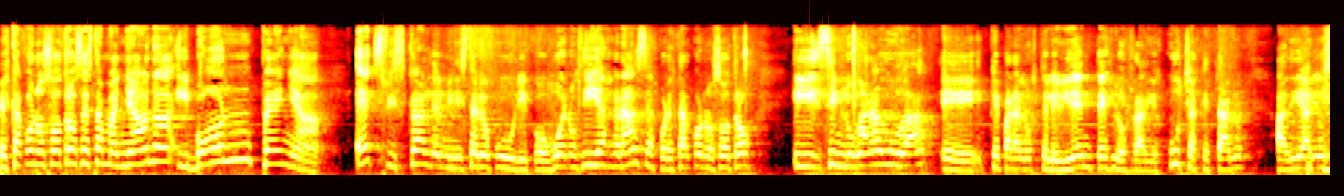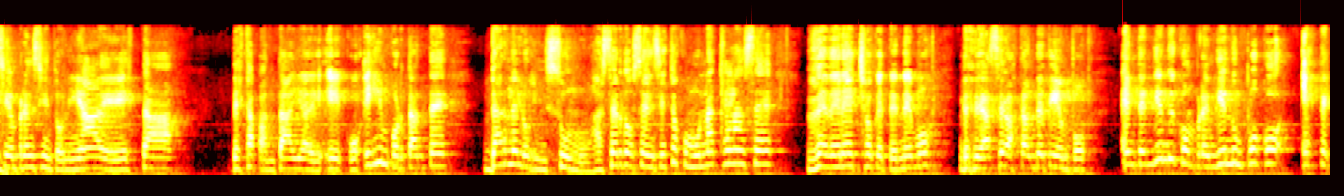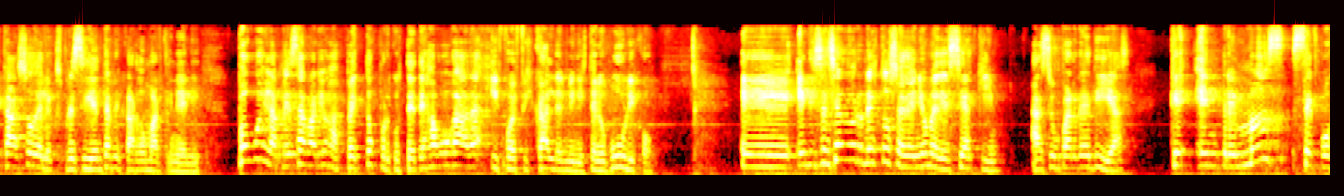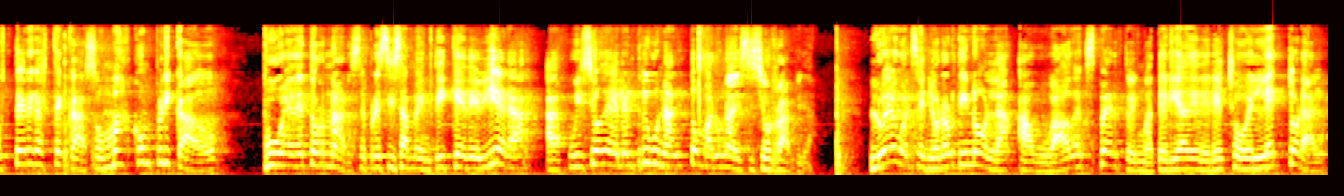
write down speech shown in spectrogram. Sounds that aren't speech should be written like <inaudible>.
Está con nosotros esta mañana Ivonne Peña, ex fiscal del Ministerio Público. Buenos días, gracias por estar con nosotros. Y sin lugar a duda, eh, que para los televidentes, los radioescuchas que están a diario siempre en sintonía de esta, de esta pantalla de ECO, es importante darle los insumos, hacer docencia. Esto es como una clase de derecho que tenemos desde hace bastante tiempo, entendiendo y comprendiendo un poco este caso del expresidente Ricardo Martinelli. Pongo en la mesa varios aspectos porque usted es abogada y fue fiscal del Ministerio Público. Eh, el licenciado Ernesto Cedeño me decía aquí, hace un par de días, que entre más se posterga este caso, más complicado puede tornarse precisamente y que debiera, a juicio de él, el tribunal tomar una decisión rápida. Luego el señor Ordinola, abogado experto en materia de derecho electoral,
